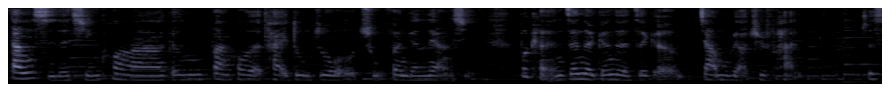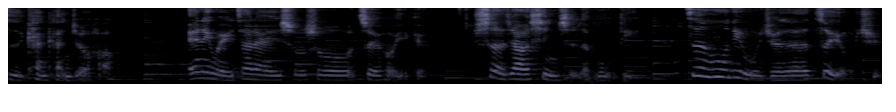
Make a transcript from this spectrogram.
当时的情况啊，跟饭后的态度做处分跟量刑，不可能真的跟着这个价目表去判，就是看看就好。Anyway，再来说说最后一个社交性质的目的，这个目的我觉得最有趣。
